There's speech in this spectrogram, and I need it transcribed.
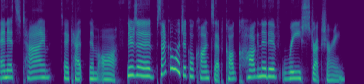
and it's time to cut them off? There's a psychological concept called cognitive restructuring.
